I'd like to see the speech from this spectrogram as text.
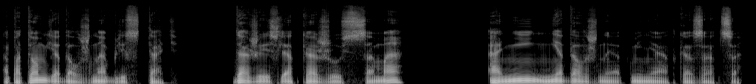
А потом я должна блистать. Даже если откажусь сама, они не должны от меня отказаться.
